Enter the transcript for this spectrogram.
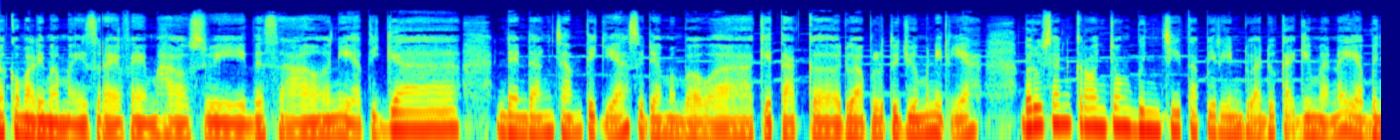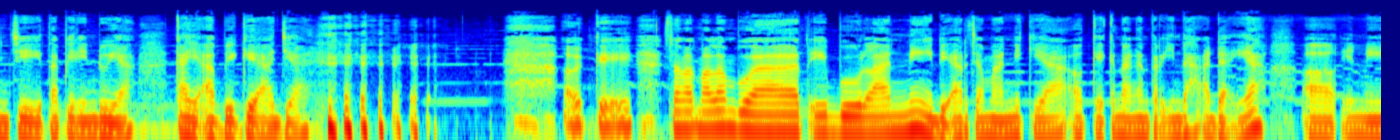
92,5 Maestro FM House with the Sound. Ya tiga dendang cantik ya sudah membawa kita ke 27 menit ya. Barusan keroncong benci tapi rindu. Aduh kayak gimana ya benci tapi rindu ya? Kayak ABG aja Oke, selamat malam buat Ibu Lani di Arca Manik ya. Oke, kenangan terindah ada ya. Eh, ini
